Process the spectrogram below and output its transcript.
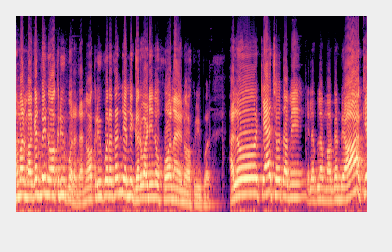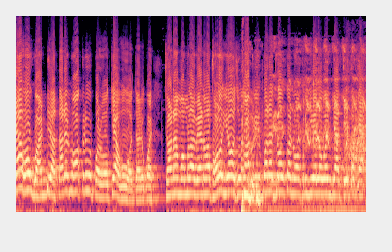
અમારા મગનભાઈ નોકરી ઉપર હતા. નોકરી ઉપર હતા ને એમની ઘરવાળીનો ફોન આવ્યો નોકરી ઉપર. હલો ક્યાં છો તમે? એટલે પેલા મગનભાઈ, હા, ક્યાં હોવ ગાંડી? અત્યારે નોકરી ઉપર હો. ક્યાં હોવ? અત્યારે કોઈ ચણા મમણા વેણવા થોડો ગયો છું. નોકરી ઉપર જ હોઉં કે નોકરી ગયેલો હોય ક્યાંથી તો ક્યાં?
